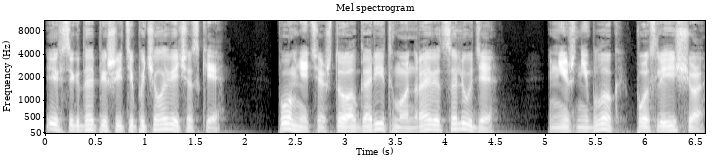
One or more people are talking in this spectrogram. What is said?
И всегда пишите по-человечески. Помните, что алгоритму нравятся люди. Нижний блок после еще.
